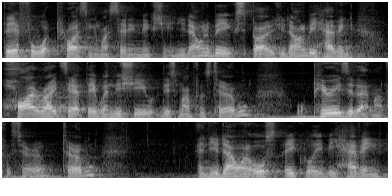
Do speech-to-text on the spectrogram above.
Therefore, what pricing am I setting next year? And you don't want to be exposed. You don't want to be having high rates out there when this year, this month was terrible or periods of that month was terrible, terrible. And you don't want to also equally be having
